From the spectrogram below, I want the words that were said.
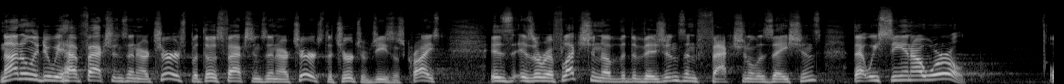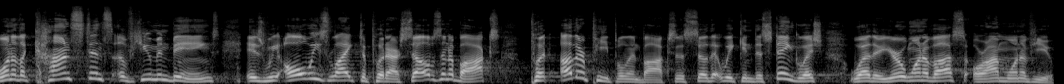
Not only do we have factions in our church, but those factions in our church, the Church of Jesus Christ, is, is a reflection of the divisions and factionalizations that we see in our world. One of the constants of human beings is we always like to put ourselves in a box, put other people in boxes so that we can distinguish whether you're one of us or I'm one of you.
